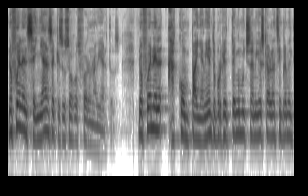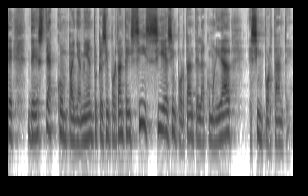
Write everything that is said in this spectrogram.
No fue en la enseñanza que sus ojos fueron abiertos. No fue en el acompañamiento, porque tengo muchos amigos que hablan simplemente de este acompañamiento que es importante. Y sí, sí es importante. La comunidad es importante.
